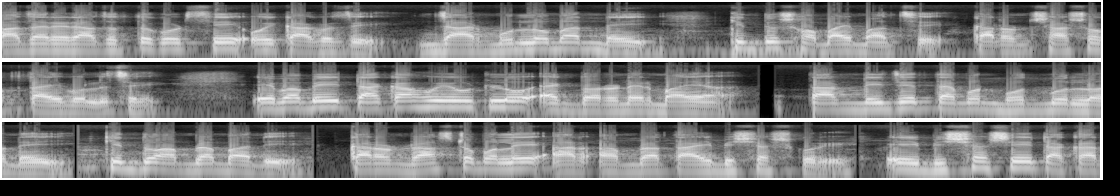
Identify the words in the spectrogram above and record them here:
বাজারে রাজত্ব করছে ওই কাগজে, যার মূল্যমান নেই, কিন্তু সবাই মানছে, কারণ শাসক তাই বলেছে। এভাবেই টাকা হয়ে উঠল এক ধরনের মায়া। তার নিজের তেমন বোধমূল্য নেই, কিন্তু আমরা মানি, কারণ রাষ্ট্র বলে আর আমরা তাই বিশ্বাস করি। এই বিশ্বাসে টাকার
